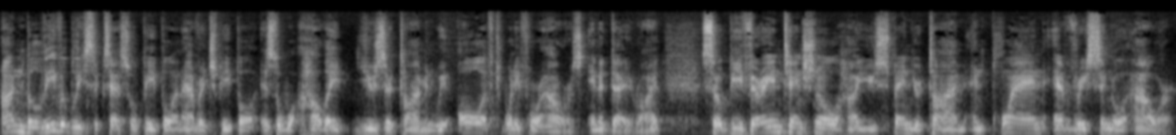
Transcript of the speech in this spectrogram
unbelievably successful people and average people is the how they use their time. And we all have 24 hours in a day right? So be very intentional how you spend your time and plan every single hour.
